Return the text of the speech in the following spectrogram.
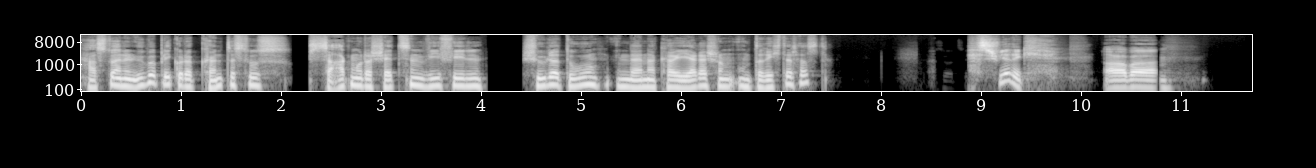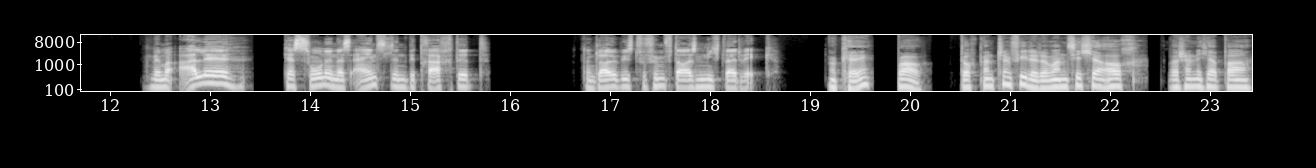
Hast du einen Überblick oder könntest du es sagen oder schätzen, wie viel Schüler du in deiner Karriere schon unterrichtet hast? Das ist schwierig, aber wenn man alle Personen als Einzelnen betrachtet, dann glaube ich, bist du für 5000 nicht weit weg. Okay, wow. Doch ganz schön viele. Da waren sicher auch wahrscheinlich ein paar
